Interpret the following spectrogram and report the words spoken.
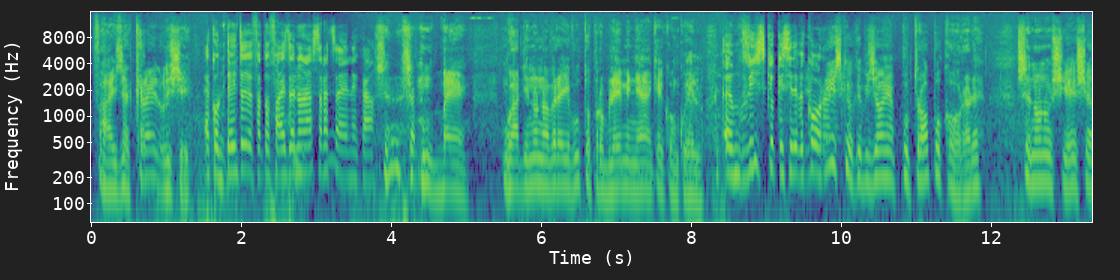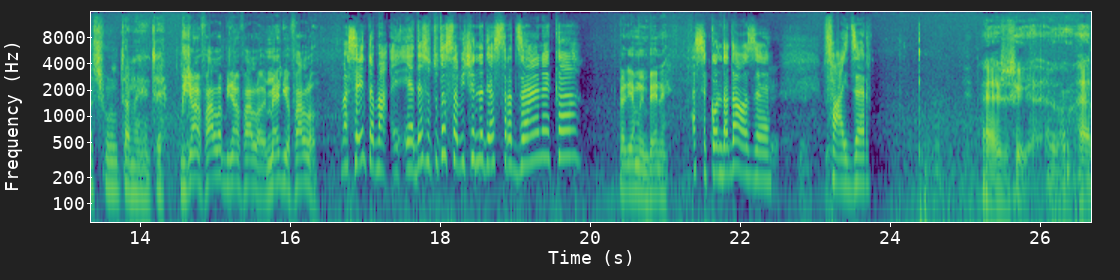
Pfizer, credo di sì. È contento di aver fatto Pfizer, non AstraZeneca? Beh, guardi, non avrei avuto problemi neanche con quello. È un rischio che si deve correre? È un rischio che bisogna purtroppo correre, se no non si esce assolutamente. Bisogna farlo, bisogna farlo, è meglio farlo. Ma senta, ma e adesso tutta questa vicenda di AstraZeneca? Speriamo in bene. La seconda dose? Sì, sì. Pfizer. Eh sì, eh, eh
